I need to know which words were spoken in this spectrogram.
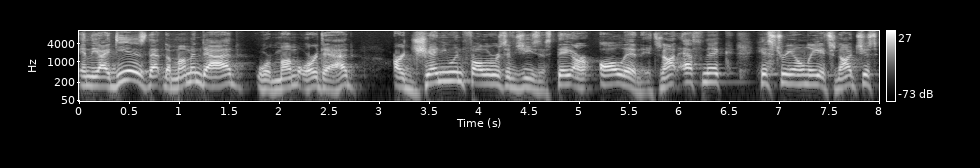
And the idea is that the mom and dad, or mom or dad, are genuine followers of Jesus. They are all in. It's not ethnic, history only. It's not just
